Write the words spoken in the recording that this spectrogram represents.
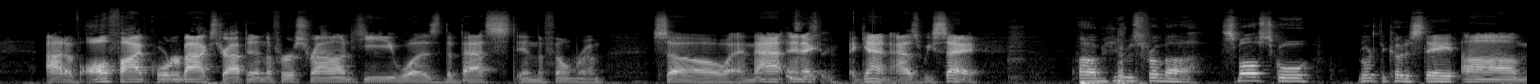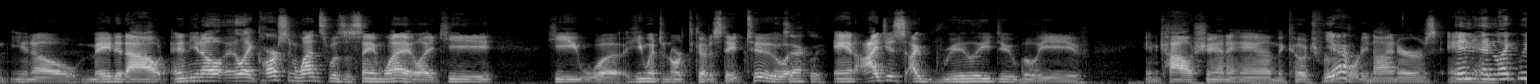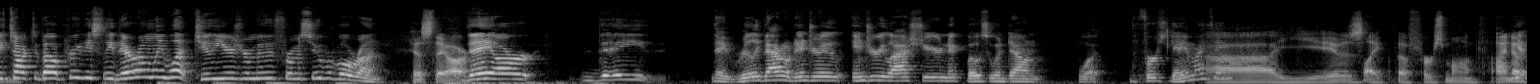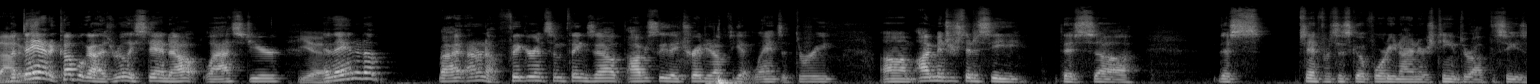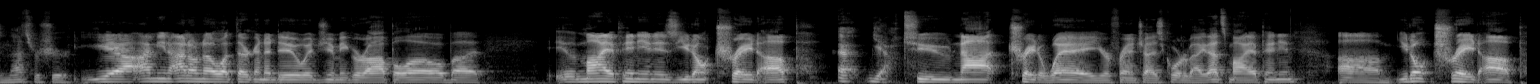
out of all five quarterbacks drafted in the first round, he was the best in the film room. So, and that, and it, again, as we say, um, he was from a small school. North Dakota State, um, you know, made it out, and you know, like Carson Wentz was the same way. Like he, he was he went to North Dakota State too, Exactly. and I just, I really do believe in Kyle Shanahan, the coach for Yeah. the 49ers, And and like we've talked about previously, they're only what two years removed from a Super Bowl run. yes, they are. They are they they really battled injury injury last year. Nick Bosa went down what the first game I think. uh, yeah, it was like the first month. I know yeah, that, but they was- had a couple guys really stand out last year, yeah, and they ended up I, I don't know figuring some things out. Obviously, they traded up to get Lance at three. Um, I'm interested to see this uh, this San Francisco 49ers team throughout the season. That's for sure. Yeah, I mean, I don't know what they're gonna do with Jimmy Garoppolo, but my opinion is you don't trade up Uh, yeah. to not trade away your franchise quarterback. That's my opinion. Um, you don't trade up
